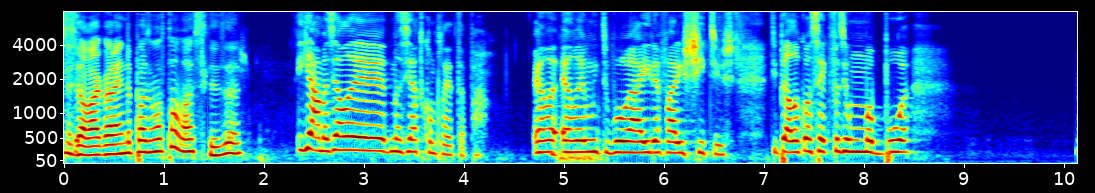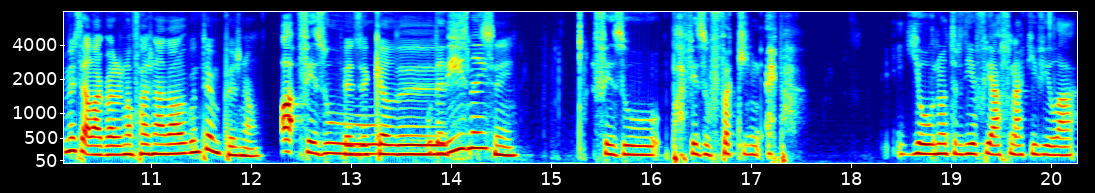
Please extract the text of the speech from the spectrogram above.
Mas ela agora ainda pode voltar lá se quiser. Yeah, mas ela é demasiado completa, pá. Ela, ela é muito boa a ir a vários sítios. Tipo, ela consegue fazer uma boa. Mas ela agora não faz nada há algum tempo, pois não? Ah, fez o. Fez aquele. o da Disney? Sim. Fez o. Pá, fez o fucking. Epá. E eu no outro dia fui à Fnac e vi lá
